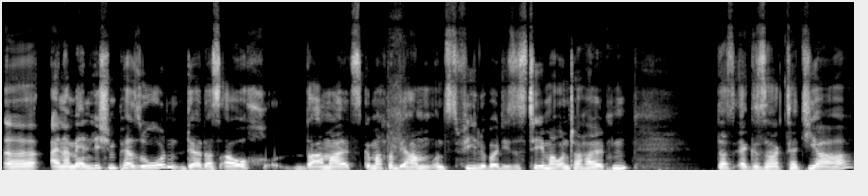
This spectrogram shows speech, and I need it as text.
äh, einer männlichen Person, der das auch damals gemacht hat. Wir haben uns viel über dieses Thema unterhalten, dass er gesagt hat, ja,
